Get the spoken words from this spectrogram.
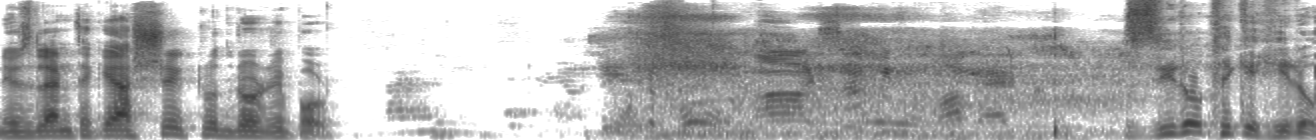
নিউজিল্যান্ড থেকে আশ্রিক রুদ্রর রিপোর্ট। জিরো থেকে হিরো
